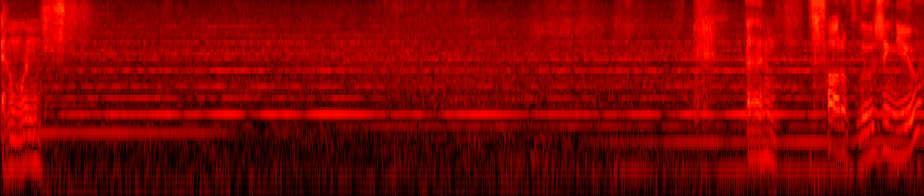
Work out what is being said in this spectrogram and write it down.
And when and the thought of losing you,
